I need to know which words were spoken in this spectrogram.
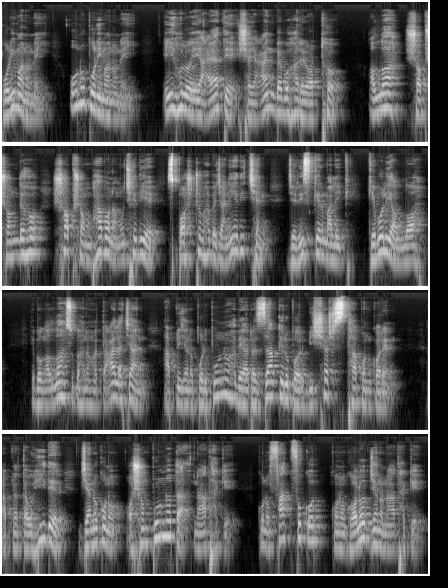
পরিমাণও নেই, অনুপরিমাণও নেই। এই হলো এই আয়াতে সেই আইন ব্যবহারের অর্থ। আল্লাহ সব সন্দেহ, সব সম্ভাবনা মুছে দিয়ে স্পষ্টভাবে জানিয়ে দিচ্ছেন যে রিস্কের মালিক কেবলই আল্লাহ। এবং আল্লাহ সুবাহ তালা চান আপনি যেন পরিপূর্ণভাবে আর রাজ্জাকের উপর বিশ্বাস স্থাপন করেন। আপনার তাওহিদের যেন কোনো অসম্পূর্ণতা না থাকে, কোনো ফাঁক ফোকর, কোনো গলদ যেন না থাকে।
